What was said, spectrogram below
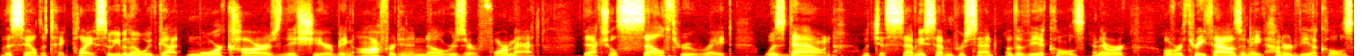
the sale to take place. So even though we've got more cars this year being offered in a no reserve format, the actual sell through rate was down with just 77% of the vehicles, and there were over 3,800 vehicles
